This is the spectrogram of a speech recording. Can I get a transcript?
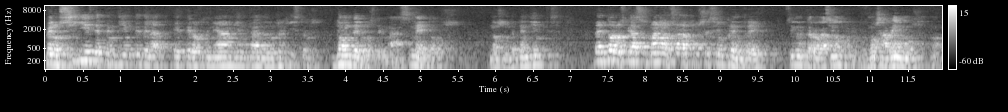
pero sí es dependiente de la heterogeneidad ambiental de los registros, donde los demás métodos no son dependientes. En todos los casos, mano alzada puse siempre entre signo de interrogación, porque pues, no sabemos. ¿no?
